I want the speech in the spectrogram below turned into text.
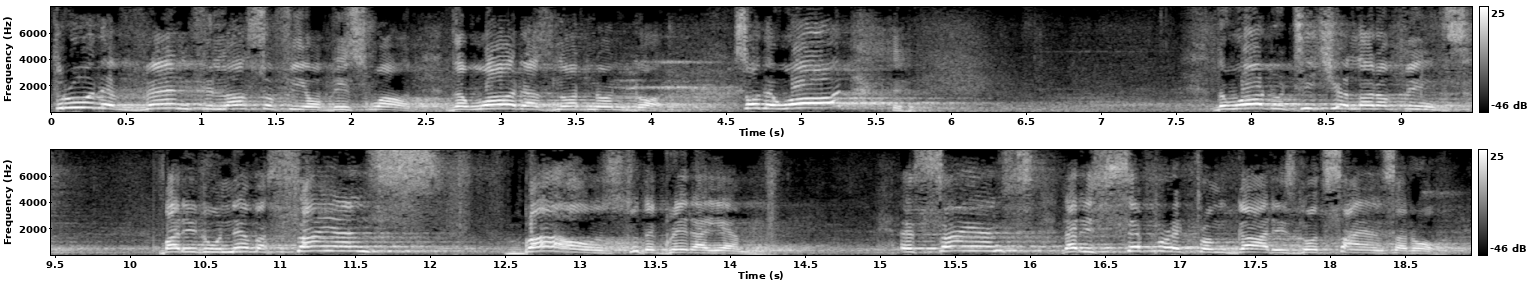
Through the vain philosophy of this world, the world has not known God. So the world, the world will teach you a lot of things, but it will never. Science bows to the great I am. A science that is separate from God is not science at all.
